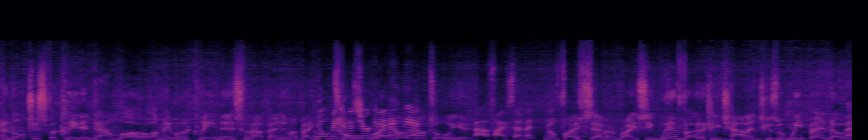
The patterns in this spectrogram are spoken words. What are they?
And not just for cleaning down low, I'm able to clean this without bending my back. well, you're because tall, you're right? getting how, the... how tall are you? Uh, five seven. You're five seven, right? See, we're vertically challenged because when we bend over,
